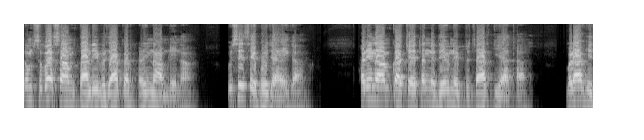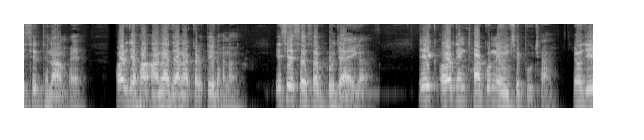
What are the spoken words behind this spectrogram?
तुम सुबह शाम ताली बजाकर हरि नाम लेना, उसी से हो जाएगा। हरि नाम का चैतन्य देव ने प्रचार किया था। बड़ा ही सिद्ध नाम है, और जहाँ आना जाना करते रहना, इसे सब हो जाएगा। एक और दिन ठाकुर ने उनसे पूछा, क्यों जी?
